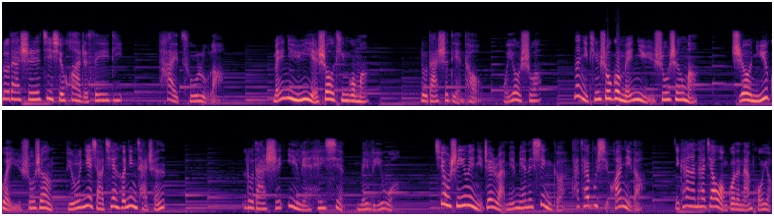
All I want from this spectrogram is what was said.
陆大师继续画着 CAD，太粗鲁了。美女与野兽听过吗？陆大师点头。我又说：“那你听说过美女与书生吗？只有女鬼与书生，比如聂小倩和宁采臣。”陆大师一脸黑线，没理我。就是因为你这软绵绵的性格，他才不喜欢你的。你看看他交往过的男朋友，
